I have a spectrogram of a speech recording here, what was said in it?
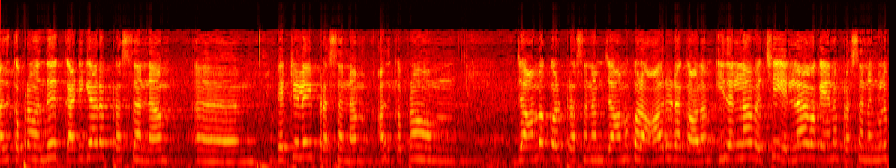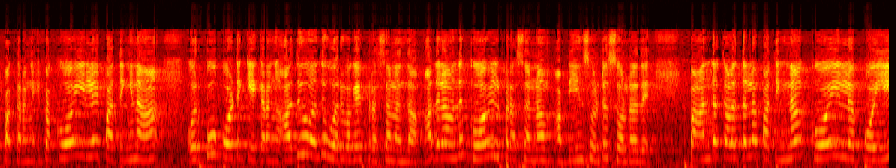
அதுக்கப்புறம் வந்து கடிகார பிரசன்னம் வெற்றிலை பிரசன்னம் அதுக்கப்புறம் ஜாமக்கோல் பிரசன்னம் ஜாமக்கோல் ஆறுட காலம் இதெல்லாம் வச்சு எல்லா வகையான பிரசன்னங்களும் பார்க்குறாங்க. இப்போ கோயிலே பார்த்தீங்கன்னா ஒரு பூ போட்டு கேட்குறாங்க. அது வந்து ஒரு வகை பிரசன்னம் தான். அதில் வந்து கோவில் பிரசன்னம் அப்படின்னு சொல்லிட்டு சொல்கிறது இப்போ அந்த காலத்தில் பார்த்தீங்கன்னா கோயிலில் போய்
